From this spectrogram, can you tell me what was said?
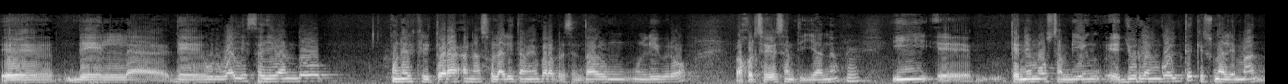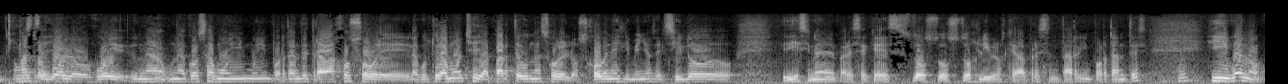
de Uruguay está llegando una escritora, Ana Solari, también para presentar un, libro bajo el sello de Santillana. Y eh, tenemos también eh, Jürgen Golte, que es un alemán. Un antropólogo. Una, una, cosa muy, muy importante, trabajo sobre la cultura moche y aparte una sobre los jóvenes limeños del siglo XIX, me parece que es dos, dos, dos libros que va a presentar importantes. Y bueno,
